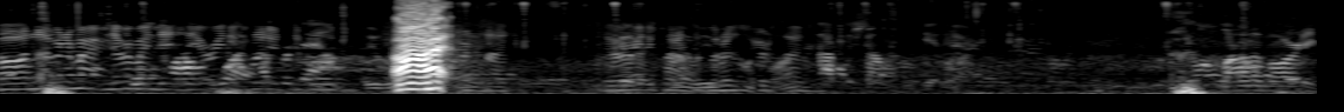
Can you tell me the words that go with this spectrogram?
Oh, never mind. Never mind. They, they already put it to go All right. our side. They already put it to put us your side. Stop the shot from getting there. One of them already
